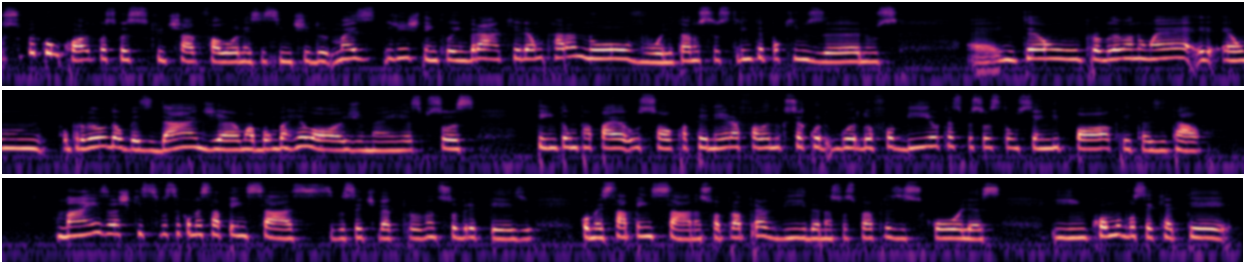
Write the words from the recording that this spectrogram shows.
super concordo com as coisas que o Thiago falou nesse sentido, mas a gente tem que lembrar que ele é um cara novo, ele tá nos seus 30 e pouquinhos anos. É, então, o problema não é, é um, o problema da obesidade é uma bomba relógio, né? E as pessoas tentam tapar o sol com a peneira falando que isso é gordofobia ou que as pessoas estão sendo hipócritas e tal. Mas acho que se você começar a pensar, se você tiver problema de sobrepeso, começar a pensar na sua própria vida, nas suas próprias escolhas e em como você quer ter,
